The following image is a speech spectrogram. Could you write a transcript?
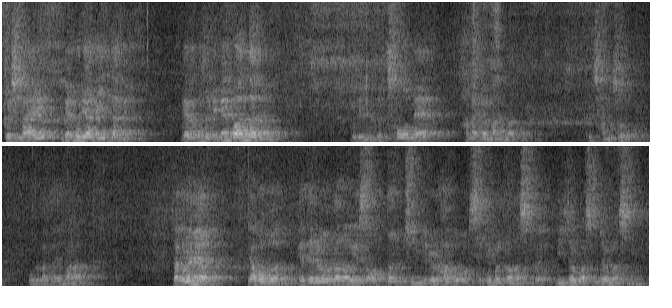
그것이 나의 메모리 안에 있다면, 내가 그것을 리멤버 한다면, 우리는 그 처음에 하나님을 만났던, 그 장소로 올라가야만 합니다. 자 그러면 야곱은 베델을 올라가기 위해서 어떤 준비를 하고 세겜을 떠났을까요? 2절과 3절 말씀입니다.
